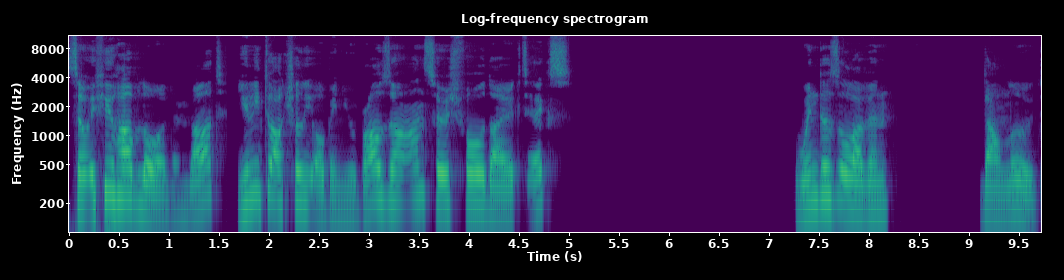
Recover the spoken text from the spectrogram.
so if you have lower than that, you need to actually open your browser and search for DirectX Windows 11 download.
